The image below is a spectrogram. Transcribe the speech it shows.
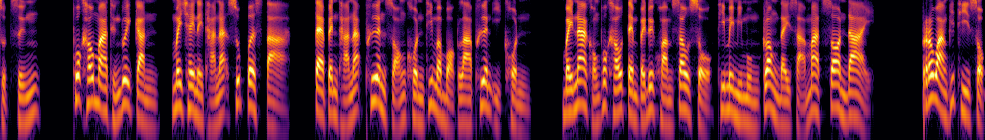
สุดซึ้ง พวกเขามาถึงด้วยกัน ไม่ใช่ในฐานะซูเปอร์สตาร์แต่เป็นฐานะเพื่อนสองคนที่มาบอกลาเพื่อนอีกคน ใบหน้าของพวกเขาเต็มไปด้วยความเศร้าโศกที่ไม่มีมุมกล้องใดสามารถซ่อนได้ ระหว่างพิธีศพ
